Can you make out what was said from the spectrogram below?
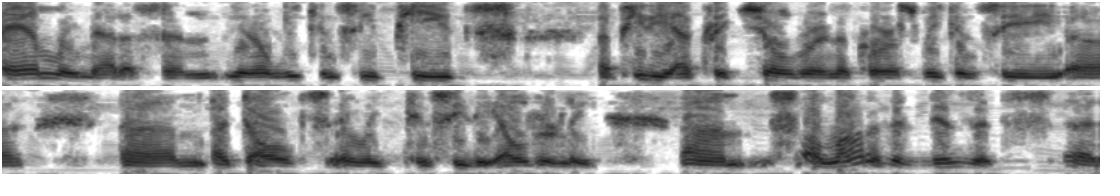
family medicine. You know, we can see peds uh, pediatric children, of course. We can see uh, um, adults, and we can see the elderly. Um, a lot of the visits uh,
